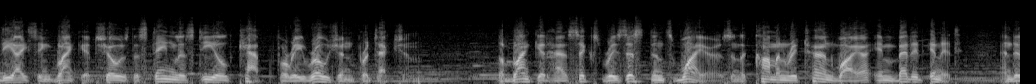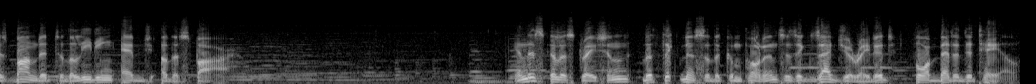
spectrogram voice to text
de-icing blanket shows the stainless steel cap for erosion protection. The blanket has six resistance wires and a common return wire embedded in it and is bonded to the leading edge of the spar. In this illustration, the thickness of the components is exaggerated for better detail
